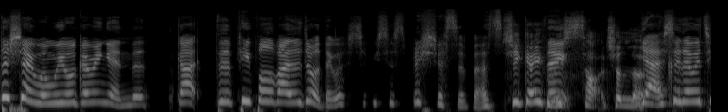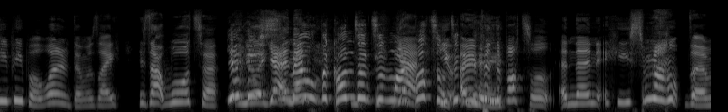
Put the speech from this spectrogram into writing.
the show, when we were going in, the guy, the people by the door, they were so suspicious of us. she gave me such a look. Yeah, so there were two people. One of them was like, "Is that water?" Yeah, and you like, yeah, and then smelled the contents of my yeah, bottle, you opened he? the bottle, and then he smelled them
